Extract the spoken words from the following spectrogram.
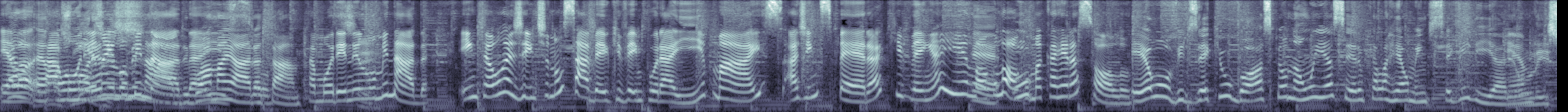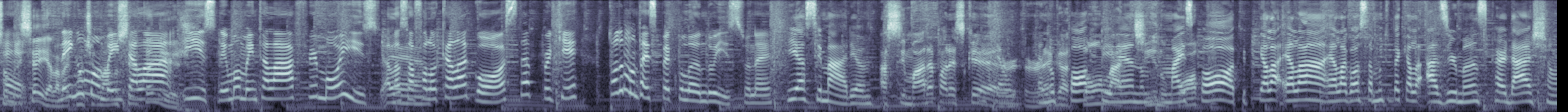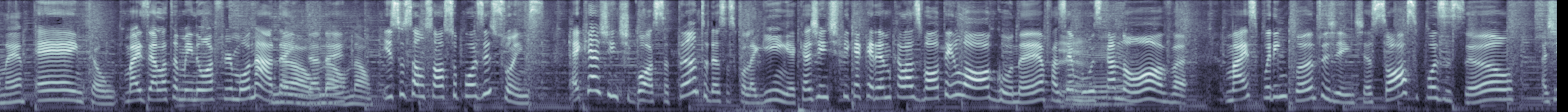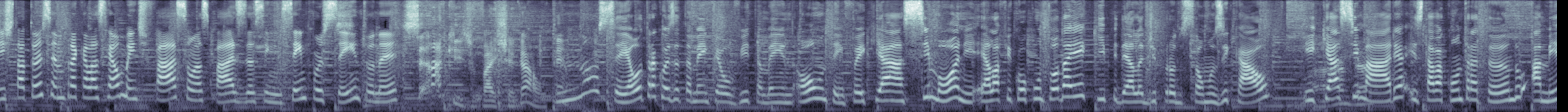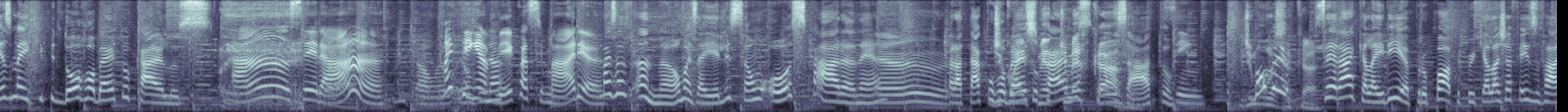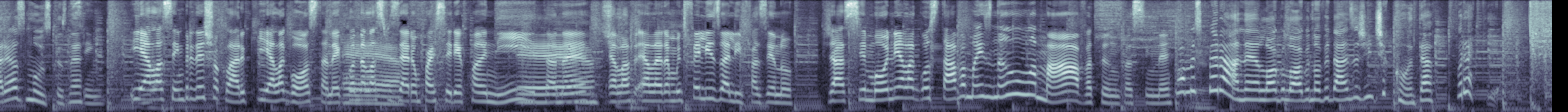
Ela, Ela é tá morena moreno iluminada. igual a isso. Maiara tá. Tá morena Sim. iluminada. Então a gente não sabe aí o que vem por aí, mas a gente espera que venha aí logo É, logo o- uma carreira solo. Eu ouvi dizer que o gospel não ia ser o que ela realmente seguiria, né? Eu li sobre É, isso aí. Ela vai nenhum continuar no momento ela isso, nenhum momento ela afirmou isso. Ela É. só falou que ela gosta porque todo mundo tá especulando isso, né? E a Simária? A Simara parece que é, Então, é no pop, né? latino, No mais pop. pop. Porque ela, ela, ela gosta muito daquela. As irmãs Kardashian, né? É, então, mas ela também não afirmou nada Não, ainda, né? não, não. Isso são só suposições. É que a gente gosta tanto dessas coleguinhas que a gente fica querendo que elas voltem logo, né? A fazer É. música nova. Mas por enquanto, gente, é só suposição. A gente tá torcendo pra que elas realmente façam as pazes, assim, 100%, né? Será que vai chegar o tempo? Não sei. A outra coisa também que eu vi também ontem foi que a Simone, ela ficou com toda a equipe dela de produção musical e que a. Simária estava contratando a mesma equipe do Roberto Carlos. Ah, será? Então, eu- Mas eu tem vi a na- ver com a Simária? Mas ah, não, mas aí eles são os caras, né? Ah, Pra estar com o De Roberto conhecimento de Carlos. mercado. Exato. sim, De ver, música. Será que ela iria pro pop? Porque ela já fez várias músicas, né? sim. E ela sempre deixou claro que ela gosta, né? Quando É. elas fizeram parceria com a Anitta, É. né? Ela, ela era muito feliz ali fazendo. Já a Simone, ela gostava, mas não amava tanto assim, né? Vamos esperar, né? Logo, logo, novidades a gente conta por aqui.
